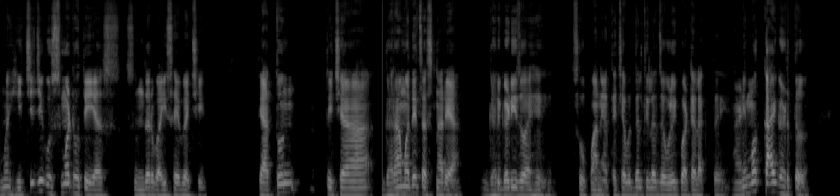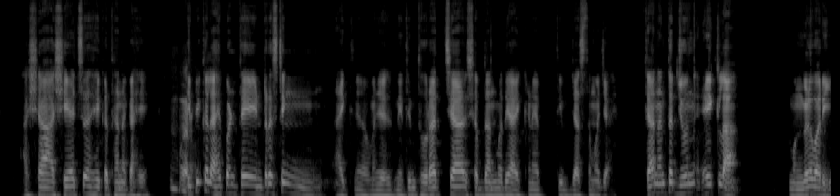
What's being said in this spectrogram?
मग हिची जी घुसमट होते या सुंदर बाईसाहेबाची त्यातून तिच्या घरामध्येच असणाऱ्या घरगडी जो आहे सोपान्या त्याच्याबद्दल तिला जवळीक वाटायला लागतंय. आणि मग काय घडतं? अशा आशयाचं हे कथानक आहे. टिपिकल आहे पण ते इंटरेस्टिंग ऐक म्हणजे नितीन थोरातच्या शब्दांमध्ये ऐकण्यात ती जास्त मजा आहे. त्यानंतर जून एकला मंगळवारी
